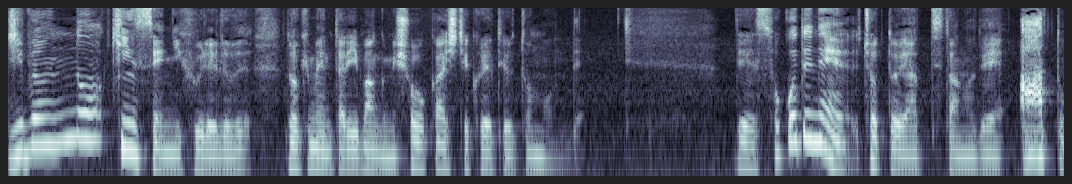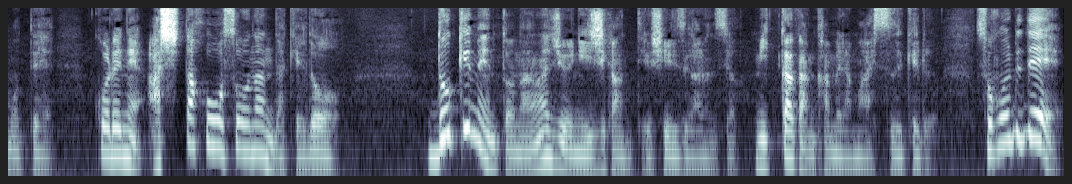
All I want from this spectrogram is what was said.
自分の金銭に触れるドキュメンタリー番組紹介してくれてると思うんで。で、そこでね、ちょっとやってたので、あーと思って、これね、明日放送なんだけど、ドキュメント72時間っていうシリーズがあるんですよ。3日間カメラ回し続ける。そこで、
